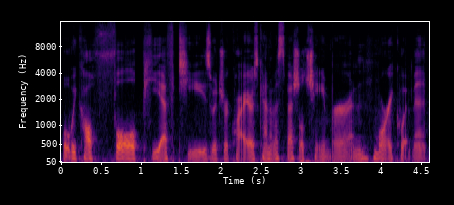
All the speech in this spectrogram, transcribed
what we call full PFTs, which requires kind of a special chamber and more equipment.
